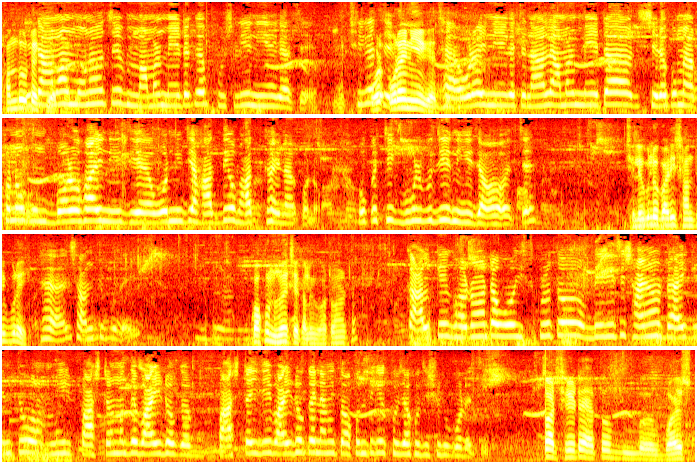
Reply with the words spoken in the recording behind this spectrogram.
সন্দেহটা কি আমার মনে হচ্ছে আমার মেয়েটাকে ফুসলিয়ে নিয়ে গেছে। ঠিক আছে? ওরাই নিয়ে গেছে? হ্যাঁ ওরাই নিয়ে গেছে। নাহলে আমার মেয়েটা সেরকম এখনও বড় হয়নি যে ও নিজে হাত দিয়েও ভাত খায় না কোনো ওকে ঠিক ভুল বুঝিয়ে নিয়ে যাওয়া হচ্ছে ছেলেগুলো বাড়ি শান্তিপুরে? হ্যাঁ শান্তিপুরে। কখন হয়েছে কালকে ঘটনাটা? কালকে ঘটনাটা ও স্কুলে তো বেরিয়েছি সাড়ে নটায় কিন্তু আমি পাঁচটার মধ্যে বাড়ি ঢোকে পাঁচটায় যে বাড়ি ঢোকেন আমি তখন থেকে খোঁজাখুঁজি শুরু করেছি। আর ছেলেটা এত ব- বয়স্ক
